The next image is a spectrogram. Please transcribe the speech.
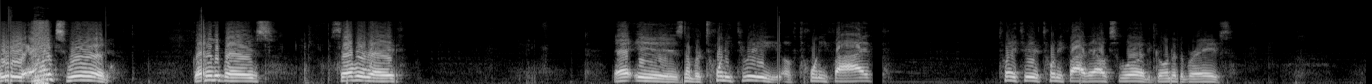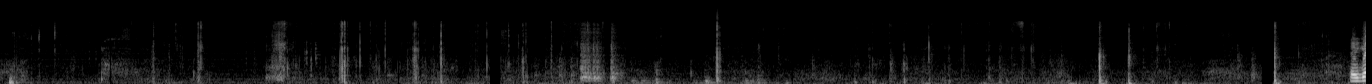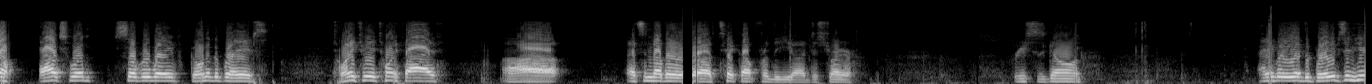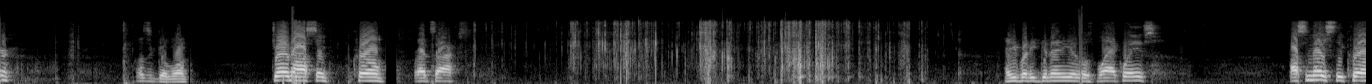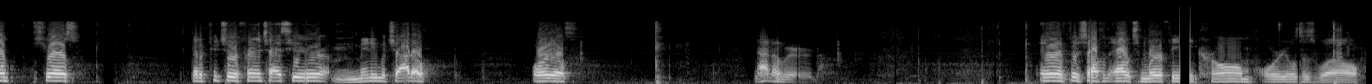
Ooh, Alex Wood. Go to the Braves. Silver wave. That is number 23 of 25. 23 of 25, Alex Wood going to the Braves. There you go. Alex Wood, Silver Wave, going to the Braves. 23 25. Uh, that's another uh, tick up for the uh, Destroyer. Reese is going. Anybody have the Braves in here? That was a good one. Jordan Austin, Chrome, Red Sox. Anybody get any of those black waves? Austin Nicely, Chrome, Stros. Got a future of the franchise here. Manny Machado, Orioles. Not numbered. And finish off with Alex Murphy, Chrome, Orioles as well.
